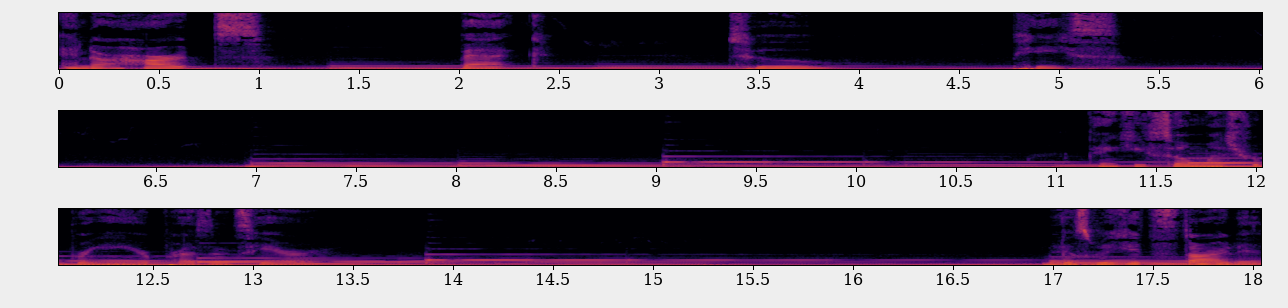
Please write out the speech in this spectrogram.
and our hearts back to peace. Thank you so much for bringing your presence here. As we get started,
